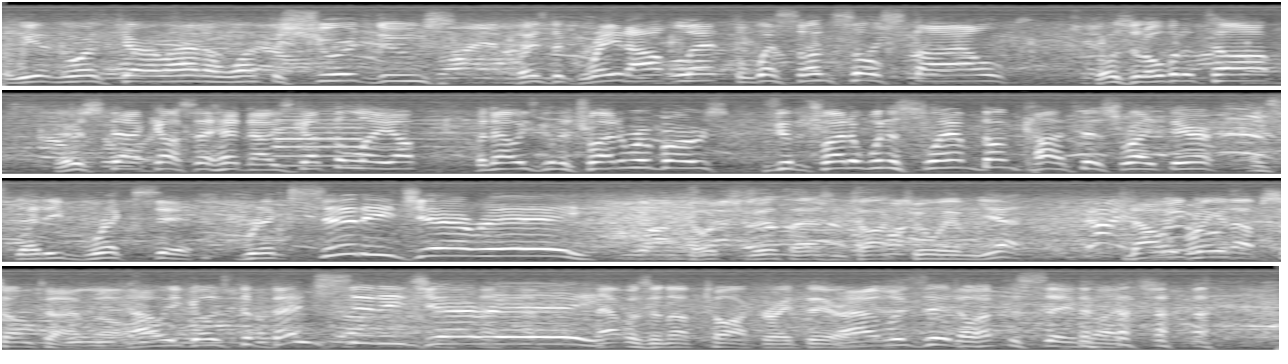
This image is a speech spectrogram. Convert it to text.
that we in North Carolina want the sure deuce. There's the great outlet, the Wes Unseld style. Throws it over the top. There's Stackhouse ahead now. He's got the layup, but now he's going to try to reverse. He's going to try to win a slam dunk contest right there. Instead, he bricks it. Brick City, Jerry. Coach Smith hasn't talked to him yet. Now he Bring goes it up sometime, though. Now he goes to Bench City, Jerry. that was enough talk right there. That was it. Don't have to say much.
